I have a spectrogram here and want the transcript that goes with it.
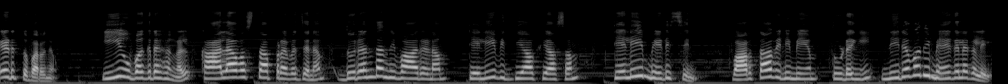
എടുത്തു പറഞ്ഞു. ഈ ഉപഗ്രഹങ്ങൾ കാലാവസ്ഥാ പ്രവചനം ദുരന്ത നിവാരണം ടെലിവിദ്യാഭ്യാസം ടെലിമെഡിസിൻ വാർത്താവിനിമയം തുടങ്ങി നിരവധി മേഖലകളിൽ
